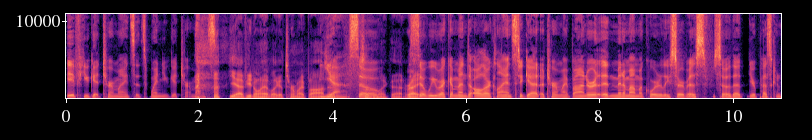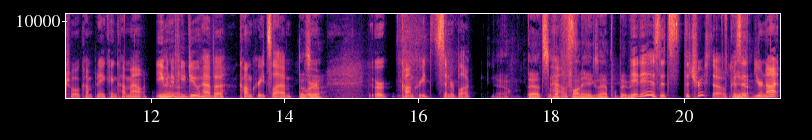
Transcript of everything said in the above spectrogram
if you get termites, it's when you get termites. yeah, if you don't have like a termite bond, or yeah. So something like that, right? So we recommend to all our clients to get a termite bond or at minimum a quarterly service so that your pest control company can come out, even Yeah. if you do have a concrete slab That's or, a or concrete cinder block. yeah, that's a funny example, baby. It is. It's the truth though, because Yeah. you're not.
